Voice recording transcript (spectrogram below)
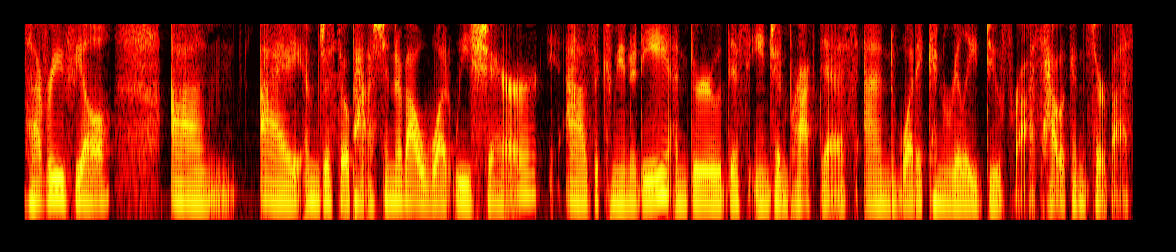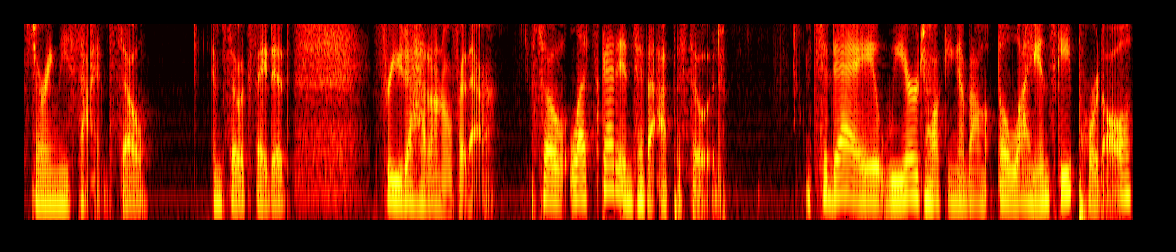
however you feel. Um, I am just so passionate about what we share as a community and through this ancient practice and what it can really do for us, how it can serve us during these times. So I'm so excited for you to head on over there. So let's get into the episode. Today, we are talking about the Lionsgate portal,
